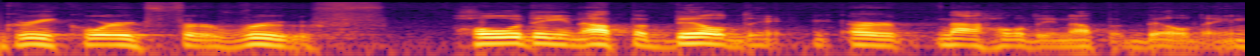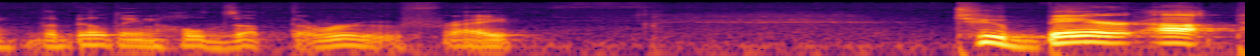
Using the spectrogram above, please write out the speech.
Greek word for roof, holding up a building, or not holding up a building, the building holds up the roof, right? To bear up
